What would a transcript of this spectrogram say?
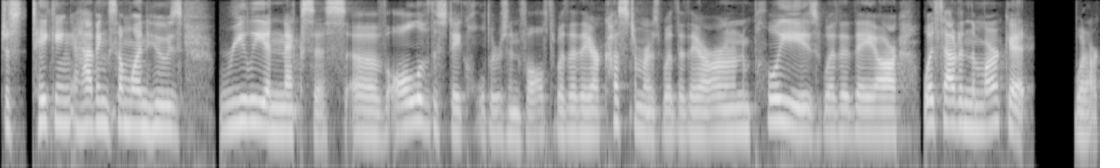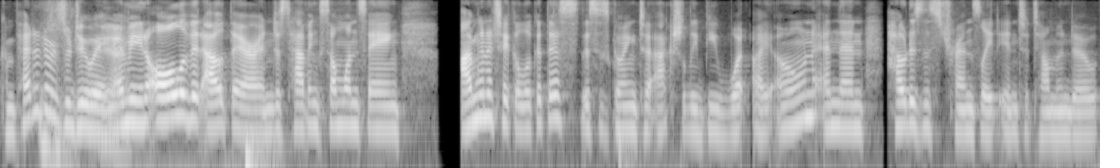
just taking having someone who's really a nexus of all of the stakeholders involved, whether they are customers, whether they are our own employees, whether they are what's out in the market what our competitors are doing. Yeah. I mean, all of it out there, and just having someone saying, I'm going to take a look at this. This is going to actually be what I own. And then how does this translate into Talmundo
